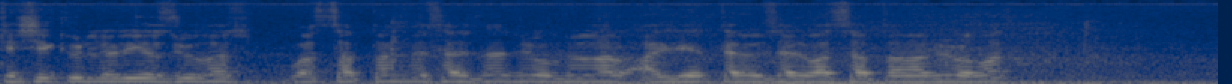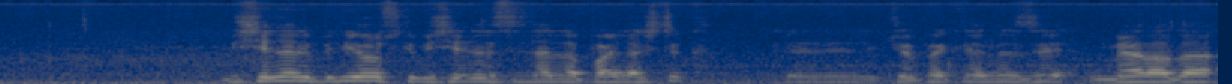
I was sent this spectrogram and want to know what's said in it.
teşekkürleri yazıyorlar. WhatsApp'tan mesajlar yolluyorlar. Ayrıyetten özel WhatsApp'tan arıyorlar. Bir şeyleri biliyoruz ki bir şeyleri sizlerle paylaştık. Ee, köpeklerinizi merada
